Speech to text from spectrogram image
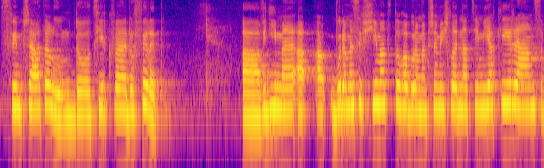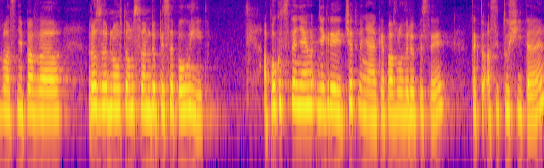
svým přátelům do církve, do Filip. A vidíme a, a budeme si všímat toho a budeme přemýšlet nad tím, jaký rám se vlastně Pavel rozhodnul v tom svém dopise použít. A pokud jste někdy četli nějaké Pavlovy dopisy, tak to asi tušíte,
